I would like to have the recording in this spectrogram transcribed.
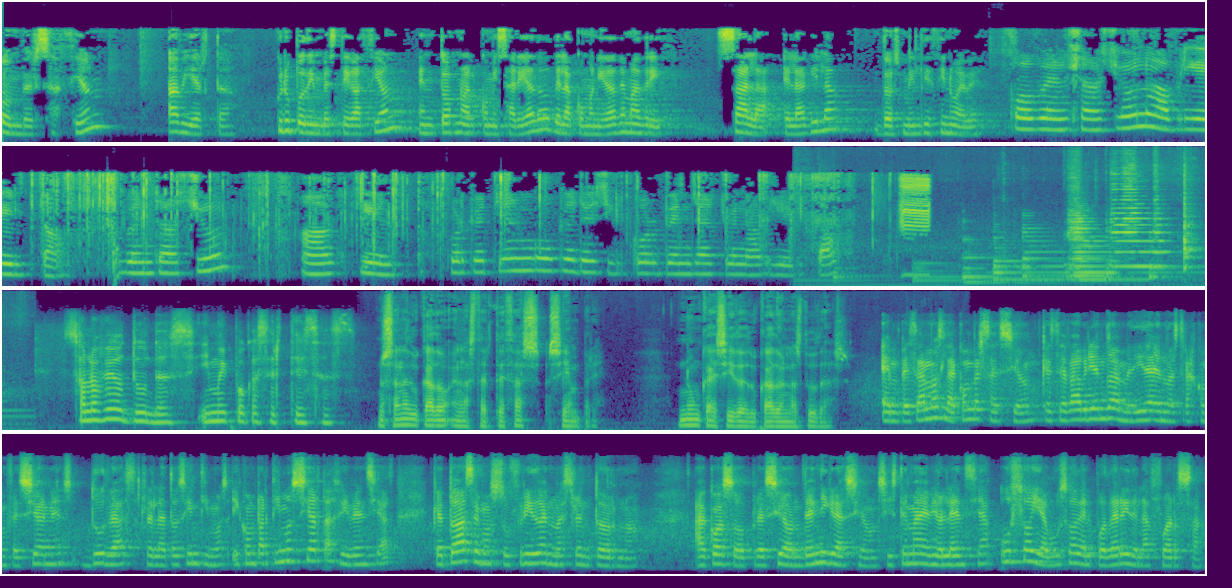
Conversación abierta. Grupo de investigación en torno al comisariado de la Comunidad de Madrid. Sala El Águila 2019. Conversación abierta. Conversación abierta. ¿Por qué tengo que decir conversación abierta? Solo veo dudas y muy pocas certezas. Nos han educado en las certezas siempre. Nunca he sido educado en las dudas. Empezamos la conversación que se va abriendo a medida de nuestras confesiones, dudas, relatos íntimos y compartimos ciertas vivencias que todas hemos sufrido en nuestro entorno. Acoso, presión, denigración, sistema de violencia, uso y abuso del poder y de la fuerza.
